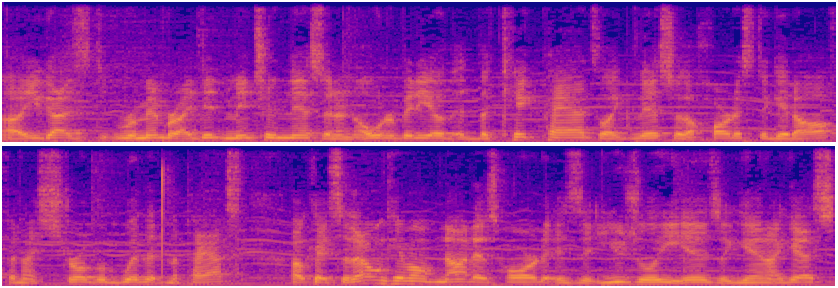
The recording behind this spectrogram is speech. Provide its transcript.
Uh, you guys remember I did mention this in an older video that the kick pads like this are the hardest to get off and I struggled with it in the past. Okay, so that one came off not as hard as it usually is. Again, I guess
